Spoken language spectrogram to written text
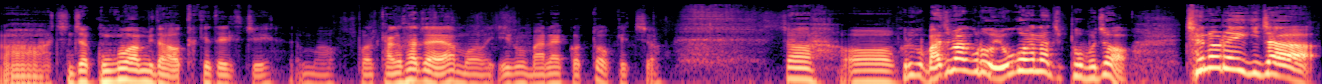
아 진짜 궁금합니다 어떻게 될지 뭐, 뭐 당사자야 뭐 이루 말할 것도 없겠죠. 자, 어 그리고 마지막으로 요거 하나 짚어보죠. 채널 A 기자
